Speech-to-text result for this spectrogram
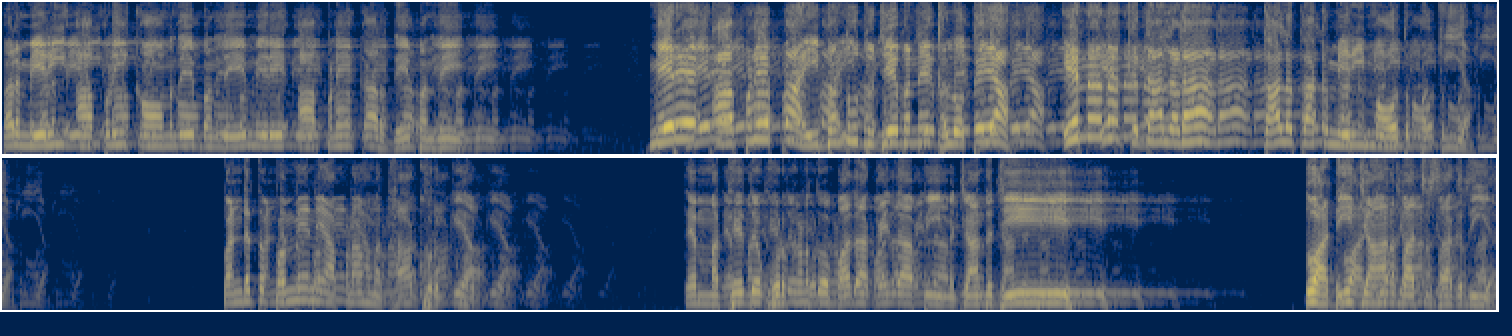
ਪਰ ਮੇਰੀ ਆਪਣੀ ਕੌਮ ਦੇ ਬੰਦੇ ਮੇਰੇ ਆਪਣੇ ਘਰ ਦੇ ਬੰਦੇ ਮੇਰੇ ਆਪਣੇ ਭਾਈ ਬੰਦੂ ਦੂਜੇ ਬੰਨੇ ਖਲੋਤੇ ਆ, ਇਹਨਾਂ ਨਾਲ ਕਿੱਦਾਂ ਲੜਾਂ? ਕੱਲ ਤੱਕ ਮੇਰੀ ਮੌਤ ਪੱਕੀ ਆ। ਪੰਡਤ ਪੰਮੇ ਨੇ ਆਪਣਾ ਮੱਥਾ ਖੁਰਕਿਆ। ਤੇ ਮੱਥੇ ਤੇ ਖੁਰਕਣ ਤੋਂ ਬਾਅਦ ਕਹਿੰਦਾ ਭੀਮ ਚੰਦ ਜੀ, ਤੁਹਾਡੀ ਜਾਨ ਬਚ ਸਕਦੀ ਆ।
